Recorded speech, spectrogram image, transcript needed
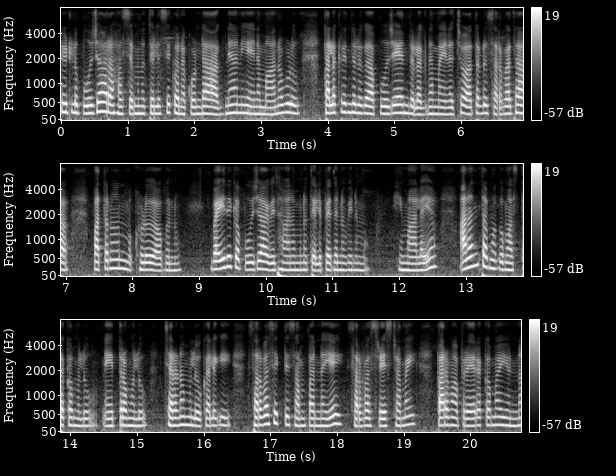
ఇట్లు పూజా రహస్యమును తెలిసి కొనకుండా అజ్ఞాని అయిన మానవుడు తలక్రిందులుగా పూజయందు లగ్నమైనచో అతడు సర్వదా పతనోన్ముఖుడు అగును వైదిక పూజా విధానమును తెలిపెదను వినుము. హిమాలయ అనంతముగు మస్తకములు నేత్రములు చరణములు కలిగి సర్వశక్తి సంపన్నయై సర్వశ్రేష్టమై పరమ ప్రేరకమై ఉన్న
